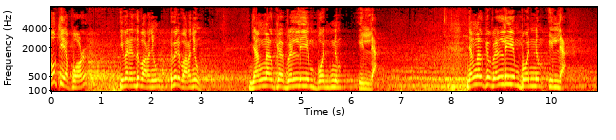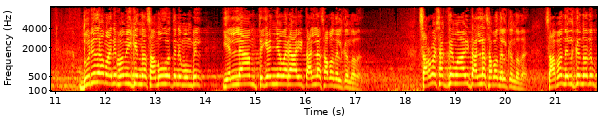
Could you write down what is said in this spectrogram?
നോക്കിയപ്പോൾ ഇവരെന്ത് പറഞ്ഞു? ഇവർ പറഞ്ഞു ഞങ്ങൾക്ക് വെള്ളിയും പൊന്നും ഇല്ല. ഞങ്ങൾക്ക് വെള്ളിയും പൊന്നും ഇല്ല. ദുരിതം അനുഭവിക്കുന്ന സമൂഹത്തിന് മുമ്പിൽ എല്ലാം തികഞ്ഞവരായിട്ടല്ല സഭ നിൽക്കുന്നത്. സർവശക്തമായിട്ടല്ല സഭ നിൽക്കുന്നത്. സഭ നിൽക്കുന്നതും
